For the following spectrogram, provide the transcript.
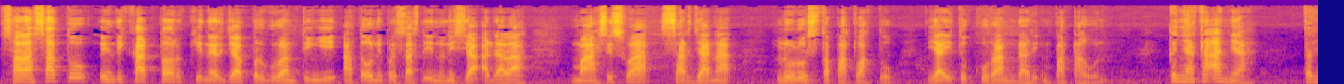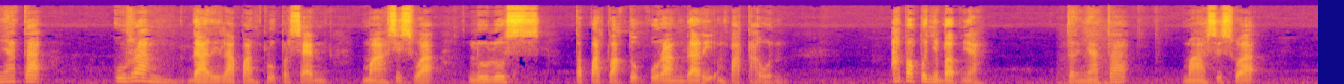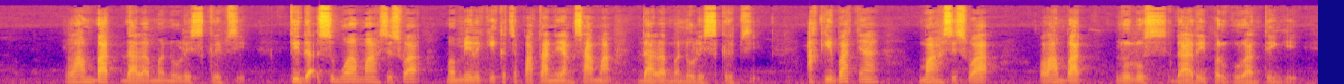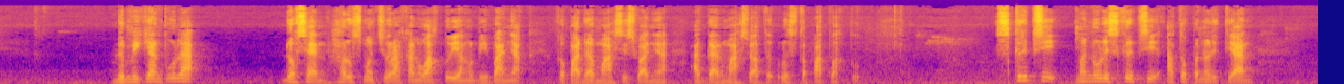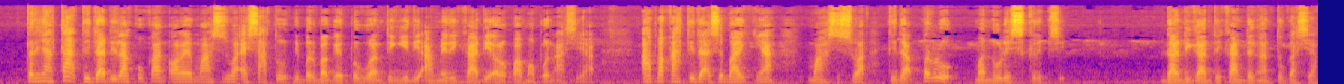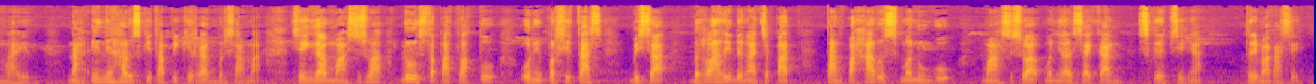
Salah satu indikator kinerja perguruan tinggi atau universitas di Indonesia adalah mahasiswa sarjana lulus tepat waktu, yaitu kurang dari empat tahun. Kenyataannya, ternyata kurang dari 80% mahasiswa lulus tepat waktu kurang dari empat tahun. Apa penyebabnya? Ternyata mahasiswa lambat dalam menulis skripsi tidak semua mahasiswa memiliki kecepatan yang sama dalam menulis skripsi. Akibatnya, mahasiswa lambat lulus dari perguruan tinggi. Demikian pula, dosen harus mencurahkan waktu yang lebih banyak kepada mahasiswanya agar mahasiswa lulus tepat waktu. Skripsi, menulis skripsi atau penelitian ternyata tidak dilakukan oleh mahasiswa S1 di berbagai perguruan tinggi di Amerika, di Eropa maupun Asia Apakah tidak sebaiknya mahasiswa tidak perlu menulis skripsi dan digantikan dengan tugas yang lain? Nah, ini harus kita pikirkan bersama sehingga mahasiswa lulus tepat waktu, universitas bisa berlari dengan cepat tanpa harus menunggu mahasiswa menyelesaikan skripsinya. Terima kasih.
